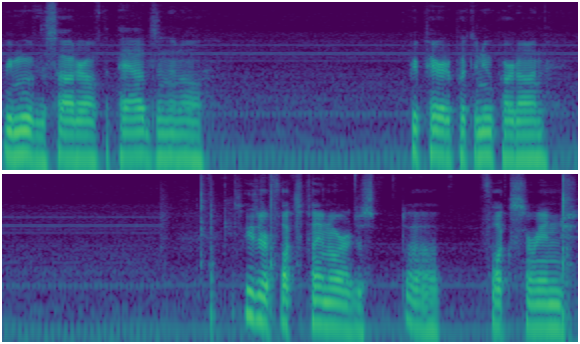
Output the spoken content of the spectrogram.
remove the solder off the pads and then I'll prepare to put the new part on. So these are flux or just uh, flux syringe.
